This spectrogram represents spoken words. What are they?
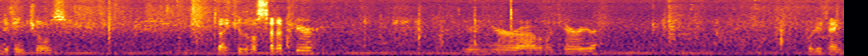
Jules? Do you think, Jules? do like your little setup here? You're in your uh, little carrier? What do you think?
